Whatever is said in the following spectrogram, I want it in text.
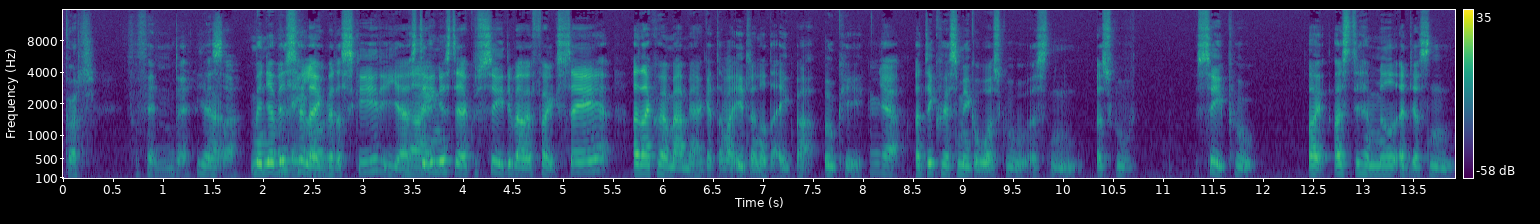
godt. For fanden da. Ja, Altså, men jeg vidste heller ikke, hvad der skete i jeres. Nej. Det eneste, jeg kunne se, det var, hvad folk sagde, og der kunne jeg bare mærke, at der var et eller andet, der ikke var okay. ja. Og det kunne jeg simpelthen ikke overskue at, sådan, at skulle se på. Og også det her med, at jeg sådan...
